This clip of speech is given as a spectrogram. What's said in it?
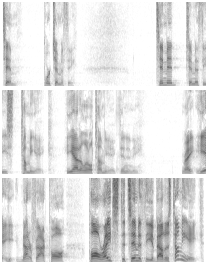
Tim, poor Timothy timid Timothy's tummy ache. He had a little tummy ache, didn't he? Right? He, he, matter of fact, Paul, Paul writes to Timothy about his tummy ache.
